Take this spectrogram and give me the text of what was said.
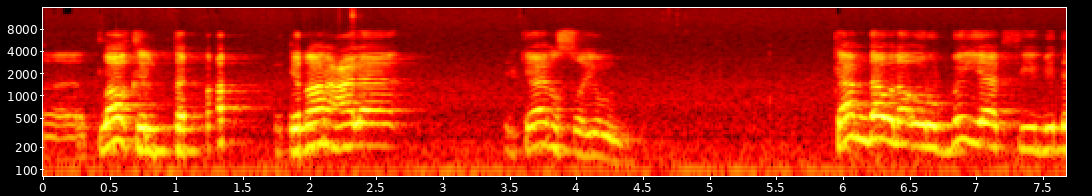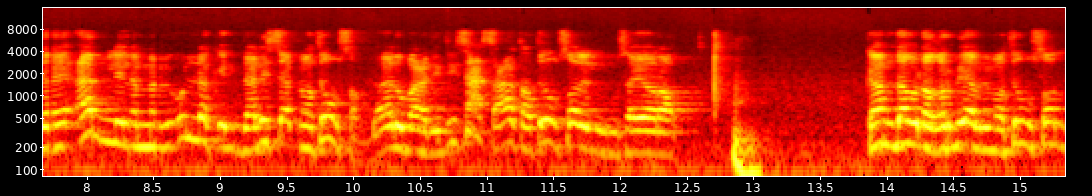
إطلاق الطيران ايران على الكيان الصهيوني. كم دولة أوروبية في بداية قبل لما بيقول لك ده لسه قبل ما توصل قالوا بعد تسع ساعات هتوصل المسيرات. كم دولة غربية قبل ما توصل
